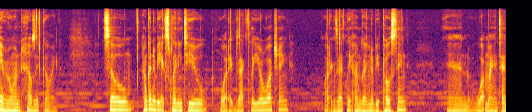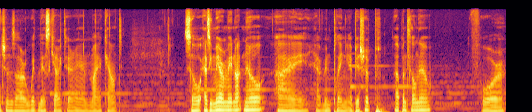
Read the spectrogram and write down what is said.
Hey everyone, how's it going? So, I'm going to be explaining to you what exactly you're watching, what exactly I'm going to be posting, and what my intentions are with this character and my account. So, as you may or may not know, I have been playing a bishop up until now for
